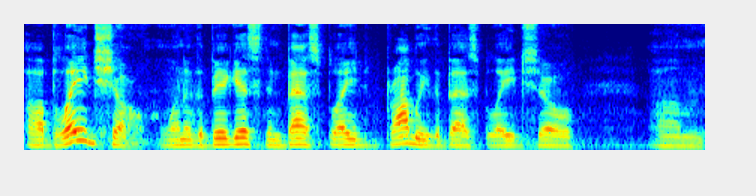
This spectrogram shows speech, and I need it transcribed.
uh, Blade Show, one of the biggest and best Blade, probably the best Blade Show um,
